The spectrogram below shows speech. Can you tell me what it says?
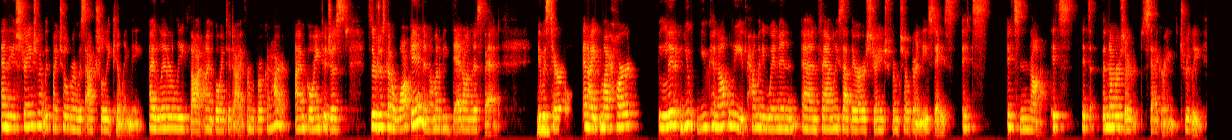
and the estrangement with my children was actually killing me. I literally thought I'm going to die from a broken heart. I'm going to just, they're just going to walk in and I'm going to be dead on this bed. Mm-hmm. It was mm-hmm. terrible. And I, my heart lit, you, you cannot believe how many women and families out there are estranged from children these days. It's, it's not, it's, it's, the numbers are staggering, truly.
